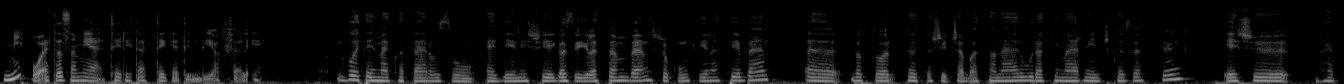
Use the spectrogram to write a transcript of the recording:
Mi volt az, ami eltérített téged India felé? Volt egy meghatározó egyéniség az életemben, sokunk életében, dr. Töttösi Csaba tanár úr, aki már nincs közöttünk, és ő hát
